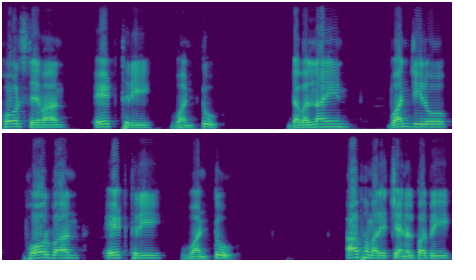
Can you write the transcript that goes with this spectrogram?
four seven eight three one two. Double nine one zero four one eight three one two. आप हमारे चैनल पर भी,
